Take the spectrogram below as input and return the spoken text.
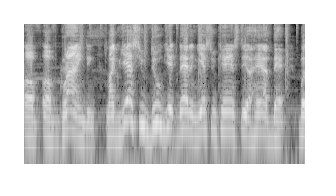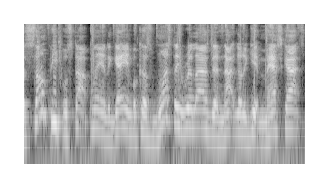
of of grinding. Like yes, you do get that, and yes, you can still have that. But some people stop playing the game because once they realize they're not to get mascots,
